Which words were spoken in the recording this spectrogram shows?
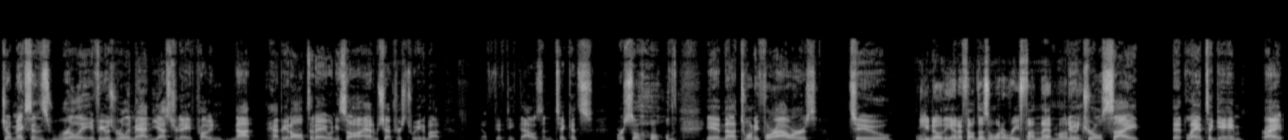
Joe Mixon's really, if he was really mad yesterday, probably not happy at all today when he saw Adam Schefter's tweet about you know fifty thousand tickets were sold in uh, twenty four hours to You know the NFL doesn't want to refund that money. neutral site Atlanta game, right?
